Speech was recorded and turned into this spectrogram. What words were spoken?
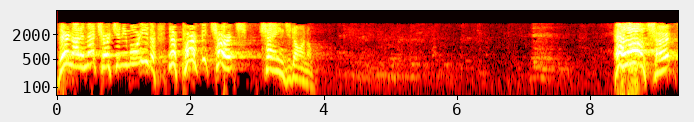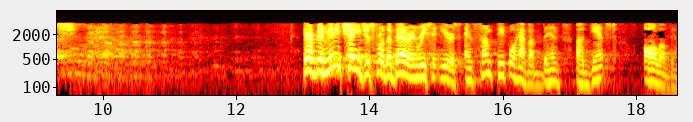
They're not in that church anymore either. They're perfect church changed on them. Hello, church. There have been many changes for the better in recent years, and some people have been against all of them.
